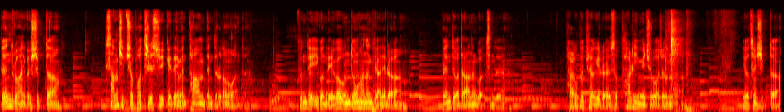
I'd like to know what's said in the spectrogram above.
밴드로 하니까 쉽다. 30초 버틸 수 있게 되면 다음 밴드로 넘어간다. 근데 이거 내가 운동하는 게 아니라 밴드가 다 하는 것 같은데. 팔굽혀 펴기를 해서 팔 힘이 좋아졌나. 여튼 쉽다.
